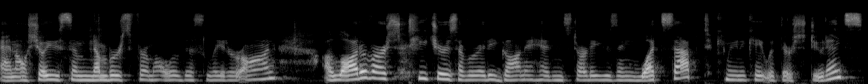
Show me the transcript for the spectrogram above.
and I'll show you some numbers from all of this later on. A lot of our teachers have already gone ahead and started using WhatsApp to communicate with their students.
